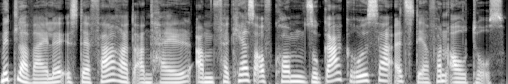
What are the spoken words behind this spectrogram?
Mittlerweile ist der Fahrradanteil am Verkehrsaufkommen sogar größer als der von Autos.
